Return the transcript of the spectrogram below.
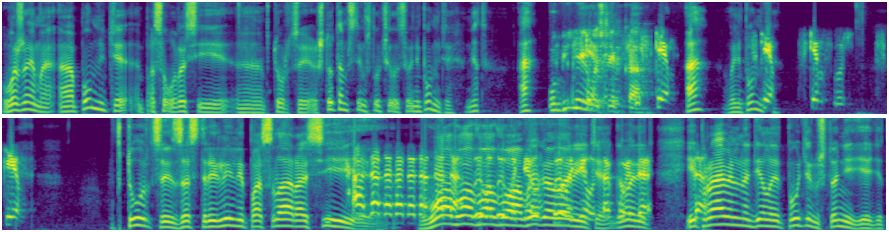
Уважаемая, а помните посол России э, в Турции, что там с ним случилось, вы не помните? Нет? А? Убили его слегка. С кем? А? Вы не помните? С кем? С кем служит? С кем? В Турции застрелили посла России. А, да, да, да, да, во, да, во, во, во, вы говорите, такое, говорите. Да. И да. правильно делает Путин, что не едет.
